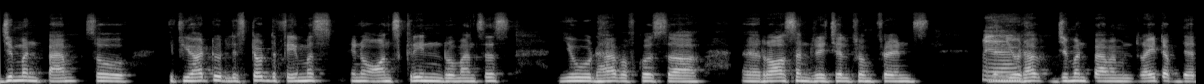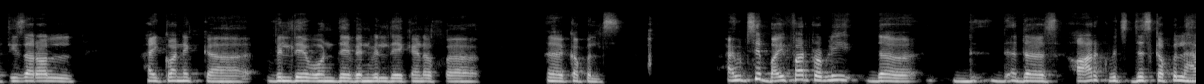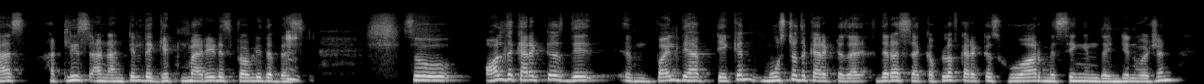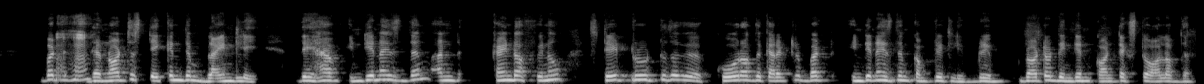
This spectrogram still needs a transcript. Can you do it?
jim and pam. So if you had to list out the famous you know on-screen romances you would have of course uh, uh, ross and rachel from friends. Yeah. then you would have jim and pam. I mean right up there. These are all iconic uh, will they won't they when will they kind of uh, uh, couples I would say by far probably the, the, the arc which this couple has at least and until they get married is probably the best. so all the characters they um, while they have taken most of the characters uh, there are a couple of characters who are missing in the Indian version, but mm-hmm. they've not just taken them blindly. They have Indianized them and kind of you know stayed true to the core of the character, but Indianized them completely, brought out the Indian context to all of them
